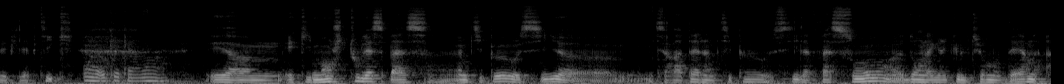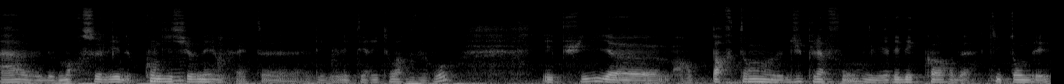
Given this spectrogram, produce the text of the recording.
épileptiques. Et, euh, et, qui mange tout l'espace. Un petit peu aussi, euh, ça rappelle un petit peu aussi la façon dont l'agriculture moderne a de morceler, de conditionner en fait les, les territoires ruraux. Et puis, euh, en partant euh, du plafond, il y avait des cordes qui tombaient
